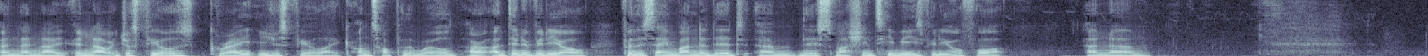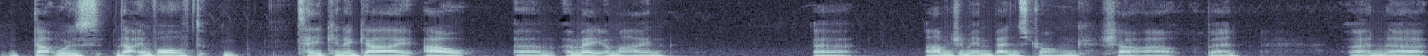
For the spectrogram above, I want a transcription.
and then now and now it just feels great. You just feel like on top of the world. I, I did a video for the same band I did um, the Smashing TVs video for and um, that was that involved taking a guy out, um, a mate of mine, uh, Amjamin Ben Strong, shout out Ben, and uh,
